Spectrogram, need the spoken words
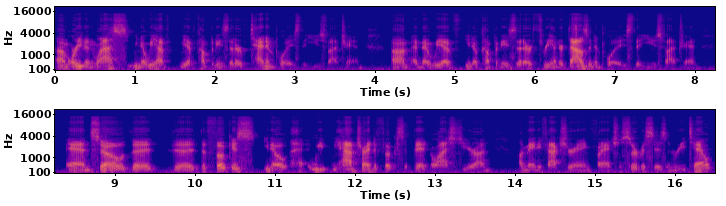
um, or even less. You know, we have we have companies that are 10 employees that use Fivetran, um, and then we have you know companies that are 300,000 employees that use Fivetran. And so the the the focus, you know, we, we have tried to focus a bit in the last year on on manufacturing, financial services, and retail.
